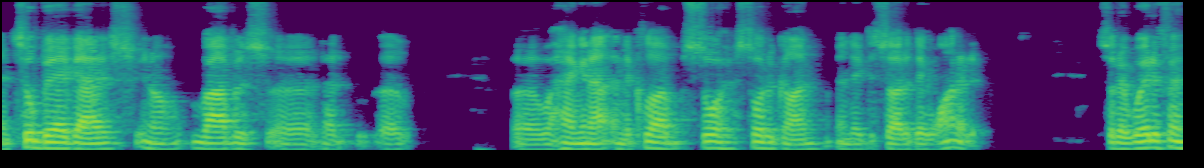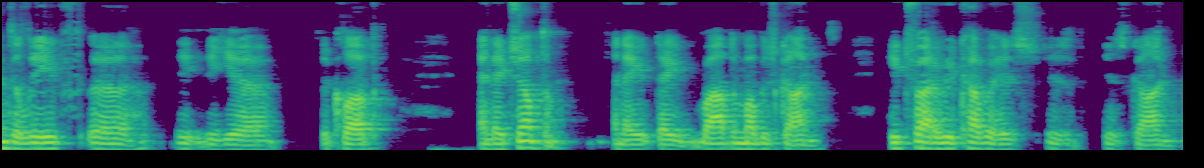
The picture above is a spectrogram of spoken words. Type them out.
And two bad guys, you know, robbers uh, that uh, uh, were hanging out in the club, saw saw the gun, and they decided they wanted it. So they waited for him to leave uh, the the uh, the club, and they jumped him, and they they robbed him of his gun. He tried to recover his his his gun.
